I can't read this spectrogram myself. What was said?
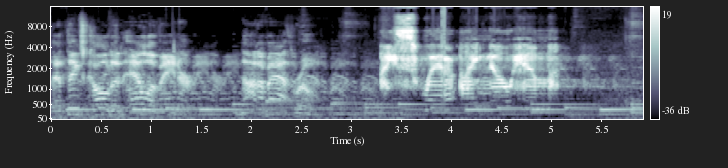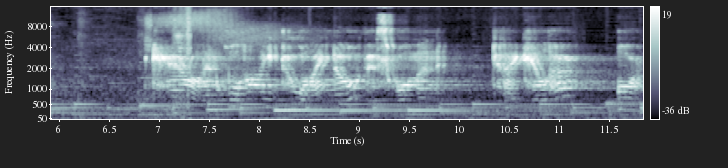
That thing's called an elevator, not a bathroom. I swear I know him. Carolyn, why do I know this woman? Did I kill her? Or...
